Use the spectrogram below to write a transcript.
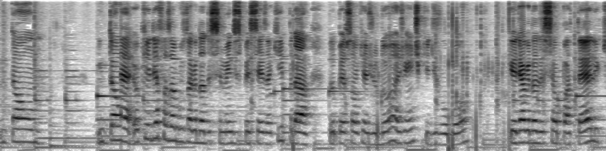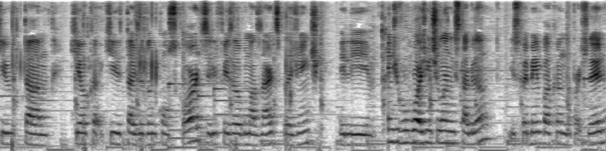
Então, então é, eu queria fazer alguns agradecimentos especiais aqui para o pessoal que ajudou a gente, que divulgou. Queria agradecer ao Patelli, que tá, que, é que tá ajudando com os cortes, ele fez algumas artes pra gente. Ele divulgou a gente lá no Instagram, isso foi bem bacana da parte dele.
